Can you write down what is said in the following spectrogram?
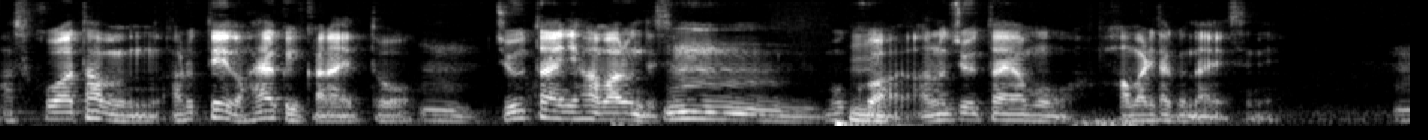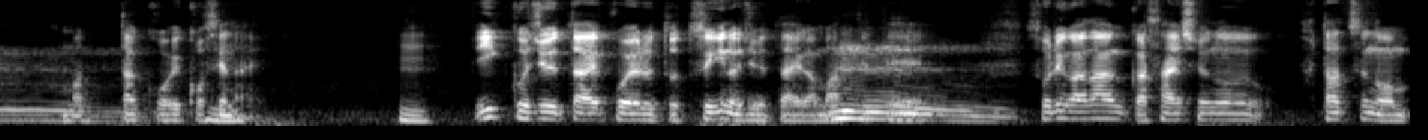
あそこは多分、ある程度早く行かないと、うん。渋滞にはまるんですうよ。ん。僕はあの渋滞はもうはまりたくないですね。うん。全く追い越せない。うん。一個渋滞超えると次の渋滞が待ってて、うんそれがなんか最初の二つの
